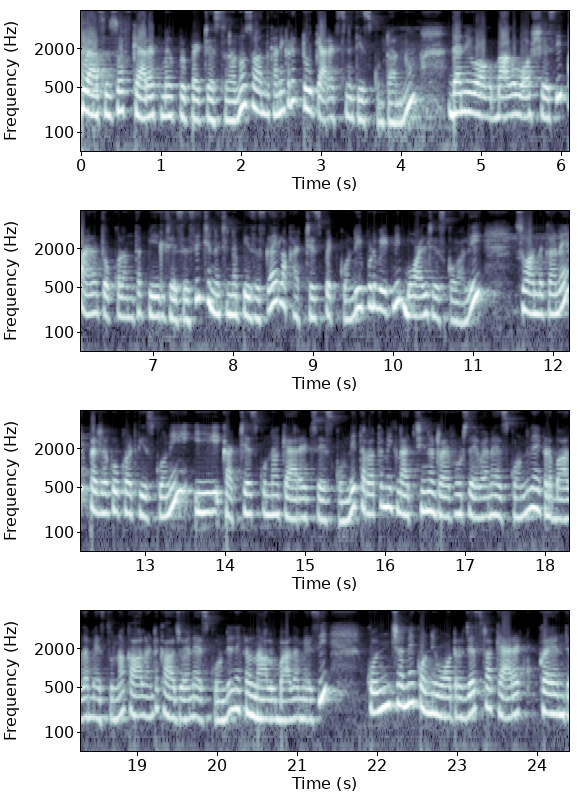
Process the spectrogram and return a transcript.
glasses of carrot milk prepare చేస్తున్నాను. సో అందుకని ఇక్కడ టూ క్యారెట్స్ని తీసుకుంటాను. దాన్ని బాగా వాష్ చేసి పైన తొక్కలంతా పీల్ చేసేసి చిన్న చిన్న పీసెస్గా ఇలా కట్ చేసి పెట్టుకోండి. ఇప్పుడు వీటిని బాయిల్ చేసుకోవాలి. సో అందుకనే ప్రెషర్ కుక్కర్ తీసుకొని ఈ కట్ చేసుకున్న క్యారెట్స్ వేసుకోండి. తర్వాత మీకు నచ్చిన డ్రై ఫ్రూట్స్ ఏవైనా వేసుకోండి. నేను ఇక్కడ బాదం వేస్తున్నా. కావాలంటే కాజు అయినా వేసుకోండి. నేను ఇక్కడ నాలుగు బాదం వేసి కొంచెమే కొన్ని వాటర్ జస్ట్ ఆ క్యారెట్ కుక్ అయ్యేంత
